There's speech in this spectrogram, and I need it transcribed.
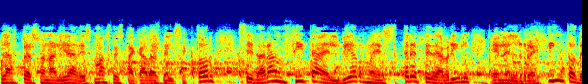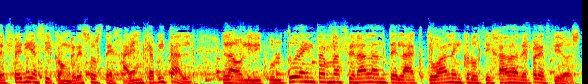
Las personalidades más destacadas del sector se darán cita el viernes 13 de abril en el recinto de ferias y congresos de Jaén Capital. La olivicultura internacional ante la actual encrucijada de precios.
